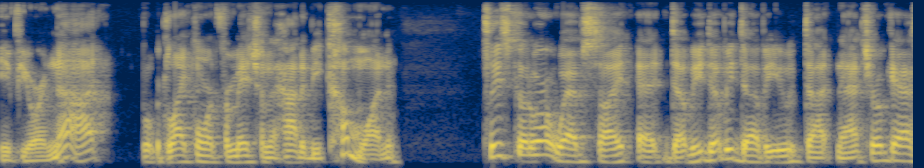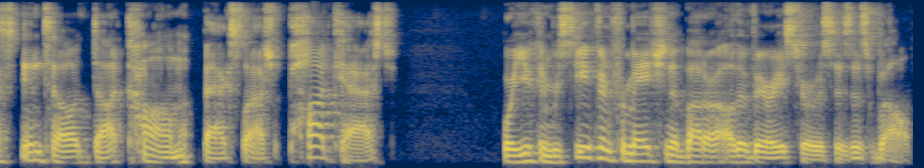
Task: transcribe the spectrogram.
If you are not, but would like more information on how to become one, please go to our website at www.naturalgasintel.com backslash podcast, where you can receive information about our other various services as well.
